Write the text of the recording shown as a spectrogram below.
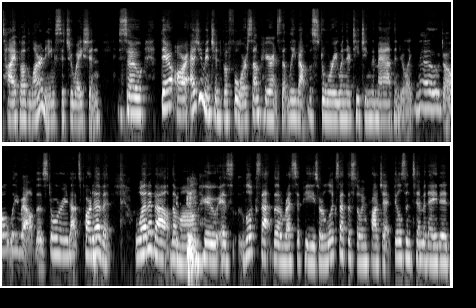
type of learning situation. So there are, as you mentioned before, some parents that leave out the story when they're teaching the math, and you're like, no, don't leave out the story. That's part of it. What about the mom who is looks at the recipes or looks at the sewing project, feels intimidated,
